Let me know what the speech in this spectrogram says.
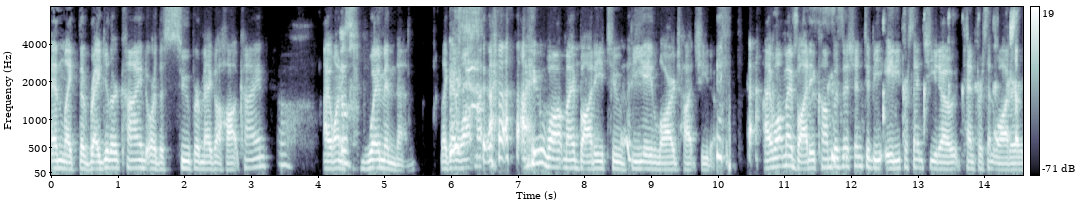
and like the regular kind or the super mega hot kind, Oh. I want to swim in them. Like I want my I want my body to be a large hot Cheeto. I want my body composition to be 80% Cheeto, 10% water,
